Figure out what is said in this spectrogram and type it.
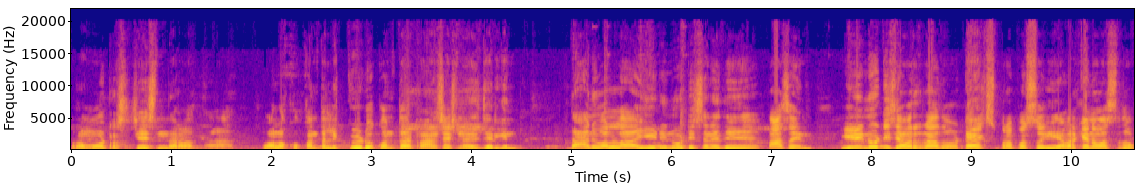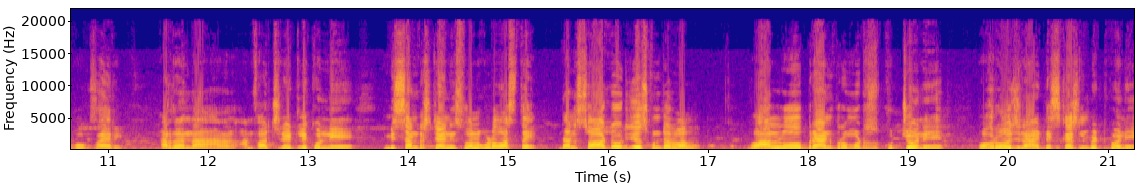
ప్రమోటర్స్ చేసిన తర్వాత వాళ్ళ కొంత లిక్విడ్ కొంత ట్రాన్సాక్షన్ అనేది జరిగింది. దానివల్ల ఈడీ నోటీస్ అనేది పాస్ అయింది. ఈడీ నోటీస్ ఎవరికి రాదు ట్యాక్స్ పర్పస్ ఎవరికైనా వస్తుంది ఒక్కొక్కసారి. అర్థమైందా? అన్ఫార్చునేట్లీ కొన్ని మిస్అండర్స్టాండింగ్స్ వల్ల కూడా వస్తాయి. దాన్ని సార్ట్ అవుట్ చేసుకుంటారు వాళ్ళు. వాళ్ళు బ్రాండ్ ప్రమోటర్స్ కూర్చొని ఒక రోజున డిస్కషన్ పెట్టుకొని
